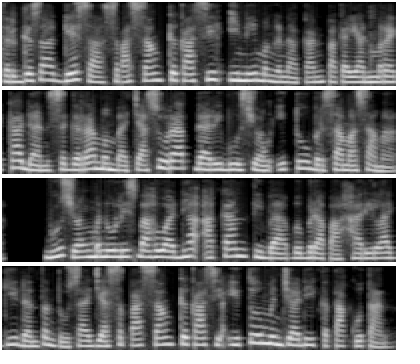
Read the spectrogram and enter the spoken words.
Tergesa-gesa sepasang kekasih ini mengenakan pakaian mereka dan segera membaca surat dari Bu Xiong itu bersama-sama. Bu Xiong menulis bahwa dia akan tiba beberapa hari lagi dan tentu saja sepasang kekasih itu menjadi ketakutan.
